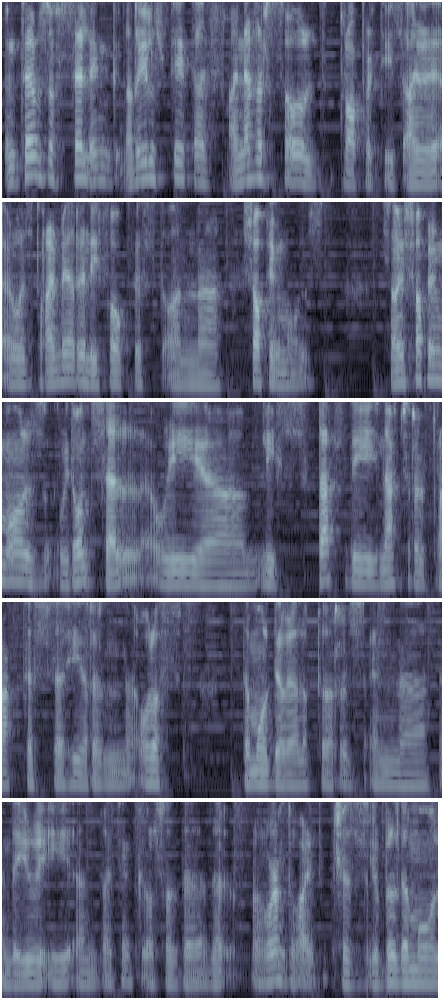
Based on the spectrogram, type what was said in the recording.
In terms of selling real estate, I've I never sold properties. I, I was primarily focused on uh, shopping malls. So in shopping malls, we don't sell, we uh, lease. That's the natural practice here in all of the mall developers in uh, in the UAE and I think also the, the worldwide, which is you build a mall,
